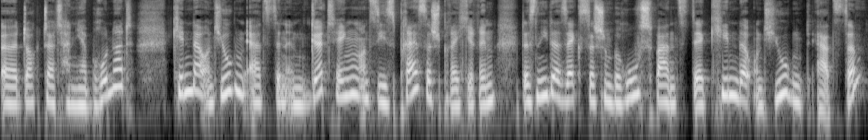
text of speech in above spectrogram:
äh, Dr. Tanja Brunnert, Kinder- und Jugendärztin in Göttingen und sie ist Pressesprecherin des Niedersächsischen Berufsbands der Kinder- und Jugendärzte.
